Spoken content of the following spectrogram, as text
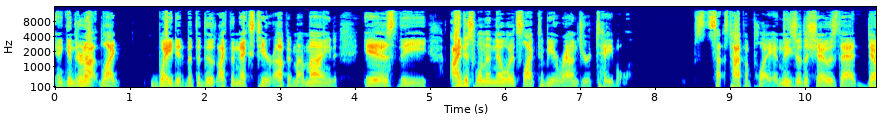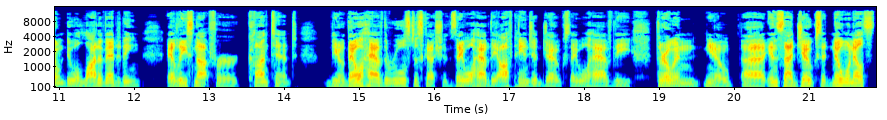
again, they're not like weighted, but the, the, like the next tier up in my mind is the I just want to know what it's like to be around your table type of play. And these are the shows that don't do a lot of editing, at least not for content. You know, they'll have the rules discussions. They will have the off tangent jokes. They will have the throw in, you know, uh, inside jokes that no one else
